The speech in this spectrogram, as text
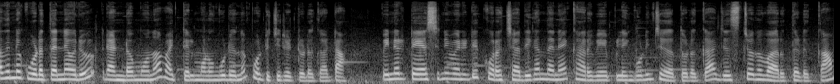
അതിന്റെ കൂടെ തന്നെ ഒരു രണ്ടോ മൂന്നോ വറ്റൽമുളകും കൂടി ഒന്ന് പൊട്ടിച്ചിട്ട് ഇട്ടുകൊടുക്കാം കേട്ടോ പിന്നെ ഒരു ടേസ്റ്റിന് വേണ്ടിയിട്ട് കുറച്ചധികം തന്നെ കറിവേപ്പിലയും കൂടി ചേർത്ത് കൊടുക്കുക. ജസ്റ്റ് ഒന്ന് വറുത്തെടുക്കാം.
